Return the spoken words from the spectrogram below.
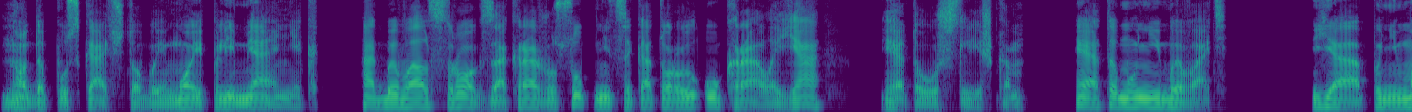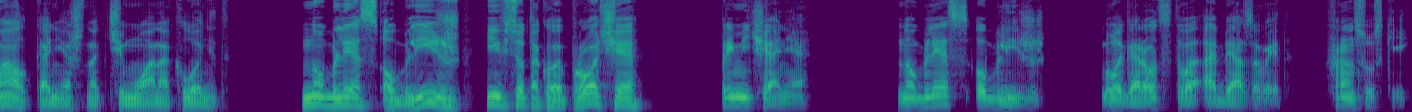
Но допускать, чтобы мой племянник отбывал срок за кражу супницы, которую украла я, это уж слишком. Этому не бывать. Я понимал, конечно, к чему она клонит. Но блес оближ и все такое прочее. Примечание. Но блес оближ. Благородство обязывает. Французский.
